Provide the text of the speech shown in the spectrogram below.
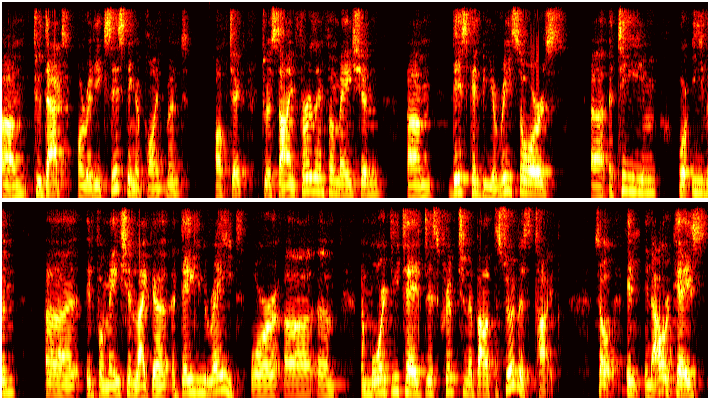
um, to that already existing appointment object to assign further information. Um, this can be a resource, uh, a team, or even uh, information like a, a, daily rate or uh, um, a more detailed description about the service type. So in, in our case,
